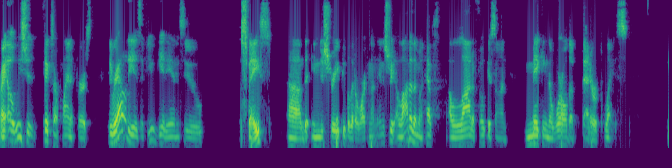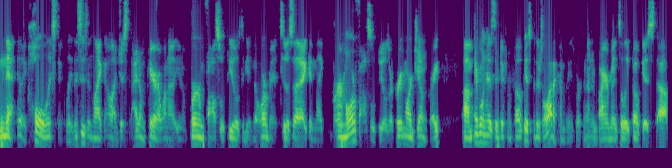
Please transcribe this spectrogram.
right? Oh, we should fix our planet first. The reality is, if you get into space, um, the industry, people that are working on the industry, a lot of them have a lot of focus on making the world a better place. Net, like holistically, this isn't like, oh, I just, I don't care. I want to, you know, burn fossil fuels to get into orbit so, so that I can like burn more fossil fuels or create more junk, right? Um, everyone has their different focus, but there's a lot of companies working on environmentally focused, um,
